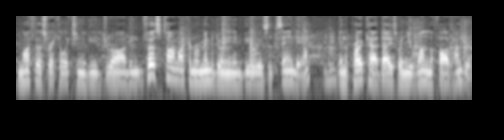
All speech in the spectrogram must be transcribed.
my first recollection of you driving, first time I can remember doing an interview was at Sandown Mhm. in the Pro Car days when you won the 500.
